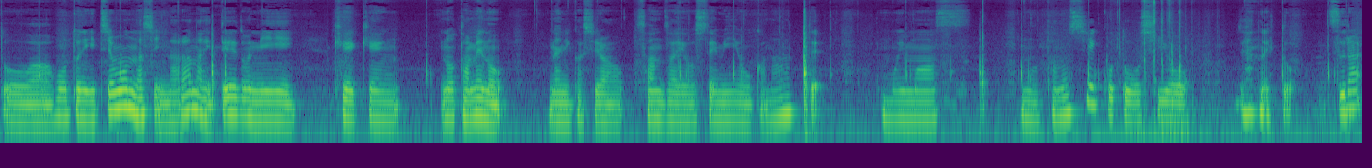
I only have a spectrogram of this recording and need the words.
とは本当に一文なしにならない程度に経験のための何かしら散財をしてみようかなって思います。もう楽しいことをしようじゃないと辛い。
